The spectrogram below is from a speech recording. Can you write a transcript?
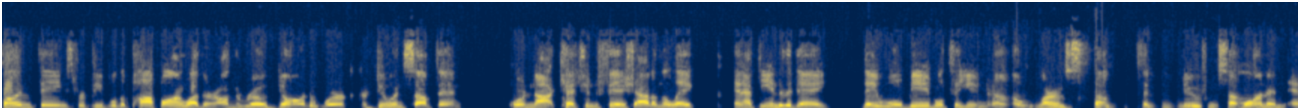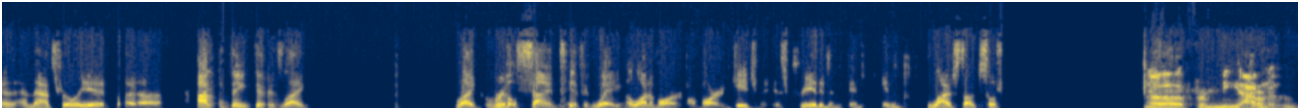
fun things for people to pop on while they're on the road, going to work, or doing something or not catching fish out on the lake. And at the end of the day, they will be able to, you know, learn something new from someone, and and, and that's really it. But uh, I don't think there's like like real scientific way a lot of our of our engagement is created in in, in livestock social. Uh, for me, I don't know who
